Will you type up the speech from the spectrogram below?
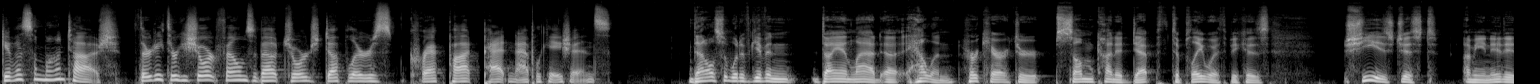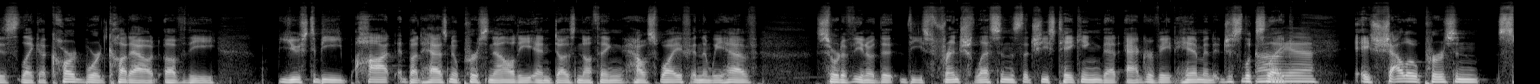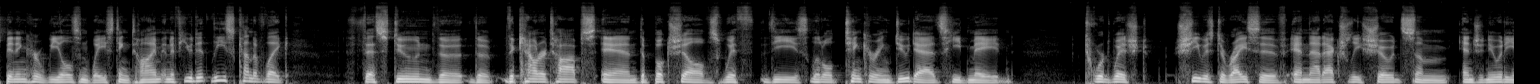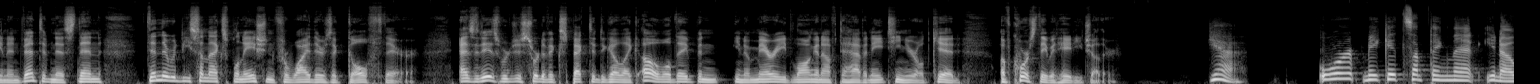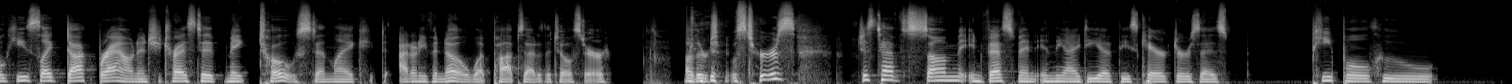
Give us a montage. 33 short films about George Doppler's crackpot patent applications. That also would have given Diane Ladd, uh, Helen, her character, some kind of depth to play with because she is just, I mean, it is like a cardboard cutout of the used to be hot but has no personality and does nothing housewife. And then we have sort of, you know, the, these French lessons that she's taking that aggravate him. And it just looks Oh, like yeah. A shallow person spinning her wheels and wasting time. And if you'd at least kind of like festooned the the the countertops and the bookshelves with these little tinkering doodads he'd made, toward which she was derisive, and that actually showed some ingenuity and inventiveness, then then there would be some explanation for why there's a gulf there. As it is, we're just sort of expected to go like, oh, well, they've been you know married long enough to have an 18 year old kid. Of course, they would hate each other. Yeah. Or make it something that, you know, he's like Doc Brown and she tries to make toast and like, I don't even know what pops out of the toaster. Other toasters. Just have some investment in the idea of these characters as people who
